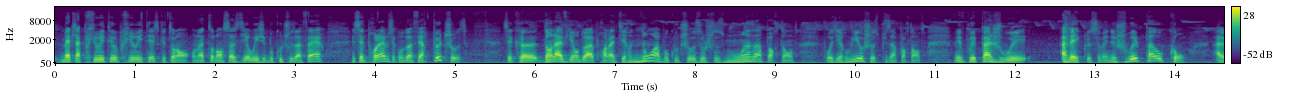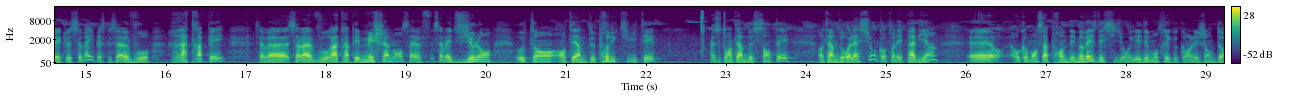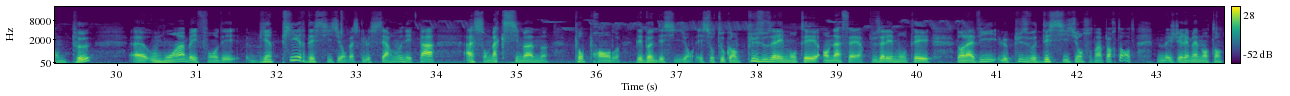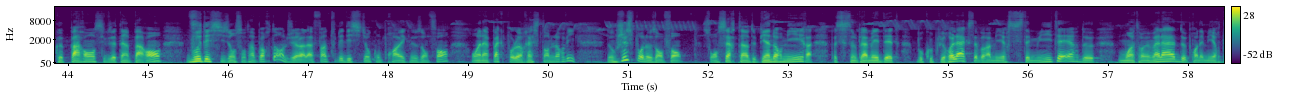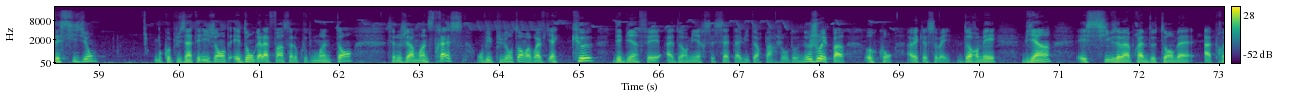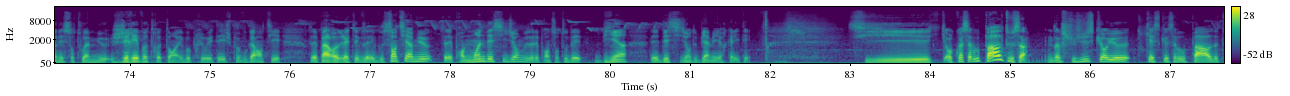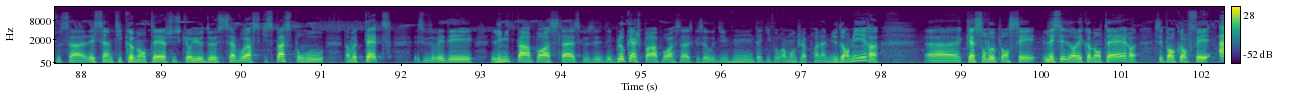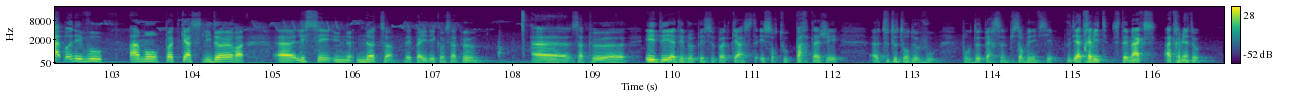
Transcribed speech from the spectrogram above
mettre la priorité aux priorités. Est-ce que on a tendance à se dire oui, j'ai beaucoup de choses à faire Et c'est le problème, c'est qu'on doit faire peu de choses. C'est que dans la vie, on doit apprendre à dire non à beaucoup de choses, aux choses moins importantes, pour dire oui aux choses plus importantes. Mais vous ne pouvez pas jouer avec le sommeil. Ne jouez pas au con avec le sommeil parce que ça va vous rattraper, ça va, vous rattraper méchamment, ça, va être violent autant en termes de productivité, surtout en termes de santé, en termes de relations. Quand on n'est pas bien, euh, on commence à prendre des mauvaises décisions. Il est démontré que quand les gens dorment peu, euh, ou moins, ben, ils font des bien pires décisions parce que le cerveau n'est pas à son maximum pour prendre des bonnes décisions. Et surtout quand plus vous allez monter en affaires, plus vous allez monter dans la vie, le plus vos décisions sont importantes. Mais je dirais même en tant que parent, si vous êtes un parent, vos décisions sont importantes. Je dirais à la fin, toutes les décisions qu'on prend avec nos enfants ont un impact pour le restant de leur vie. Donc juste pour nos enfants, soyons certains de bien dormir, parce que ça nous permet d'être beaucoup plus relax, d'avoir un meilleur système immunitaire, de moins tomber malade, de prendre les meilleures décisions beaucoup plus intelligente et donc à la fin ça nous coûte moins de temps, ça nous gère moins de stress, on vit plus longtemps. bref, il n'y a que des bienfaits à dormir ces 7 à 8 heures par jour. Donc ne jouez pas au con avec le sommeil. Dormez bien et si vous avez un problème de temps, ben, apprenez surtout à mieux gérer votre temps et vos priorités. Je peux vous garantir, vous n'allez pas le regretter, vous allez vous sentir mieux, vous allez prendre moins de décisions, mais vous allez prendre surtout des, bien, des décisions de bien meilleure qualité. Si en quoi ça vous parle tout ça? Donc je suis juste curieux, qu'est-ce que ça vous parle de tout ça? Laissez un petit commentaire, je suis curieux de savoir ce qui se passe pour vous dans votre tête. Est-ce que vous avez des limites par rapport à cela? Est-ce que vous avez des blocages par rapport à ça? Est-ce que ça vous dit, hmm, qu'il faut vraiment que j'apprenne à mieux dormir? Euh, Quelles sont vos pensées? Laissez-les dans les commentaires. Si ce n'est pas encore fait, abonnez-vous à mon podcast leader. Euh, laissez une note. Vous n'avez pas idée comme ça peut, euh, ça peut aider à développer ce podcast et surtout partager tout autour de vous pour que d'autres personnes puissent en bénéficier. Je vous dis à très vite. C'était Max. À très bientôt.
